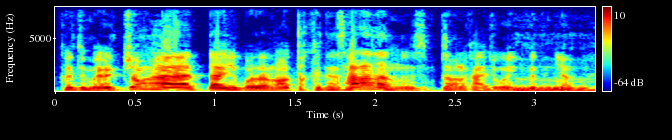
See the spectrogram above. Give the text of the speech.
그래도 멸종하다기보다는 어떻게든 살아남는 습성을 가지고 있거든요. 음.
